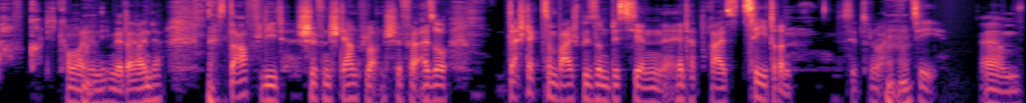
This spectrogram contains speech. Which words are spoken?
ach Gott, ich komme heute hm. nicht mehr dahinter. Starfleet-Schiffen, Sternflottenschiffe. Also da steckt zum Beispiel so ein bisschen Enterprise C drin. 1701C. Mhm. Ähm,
